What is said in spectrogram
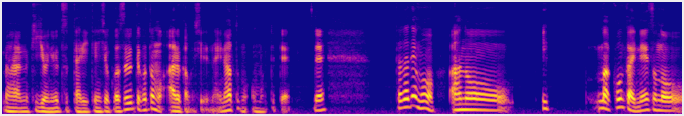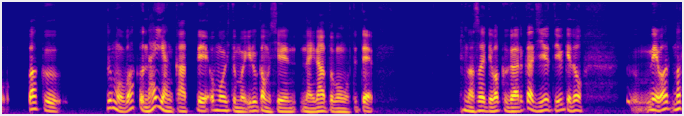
まあ、あの企業に移ったり転職をするってこともあるかもしれないなとも思ってて。で、ただでも、あのー、い、まあ、今回ね、その、枠、でも枠ないやんかって思う人もいるかもしれないなとも思ってて、まあ、そうやって枠があるから自由って言うけど、ね、全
